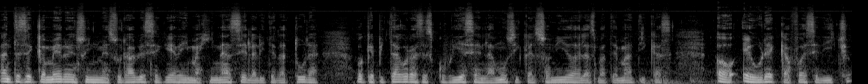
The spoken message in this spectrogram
antes de que Homero en su inmensurable ceguera imaginase la literatura, o que Pitágoras descubriese en la música el sonido de las matemáticas, o Eureka fuese dicho,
